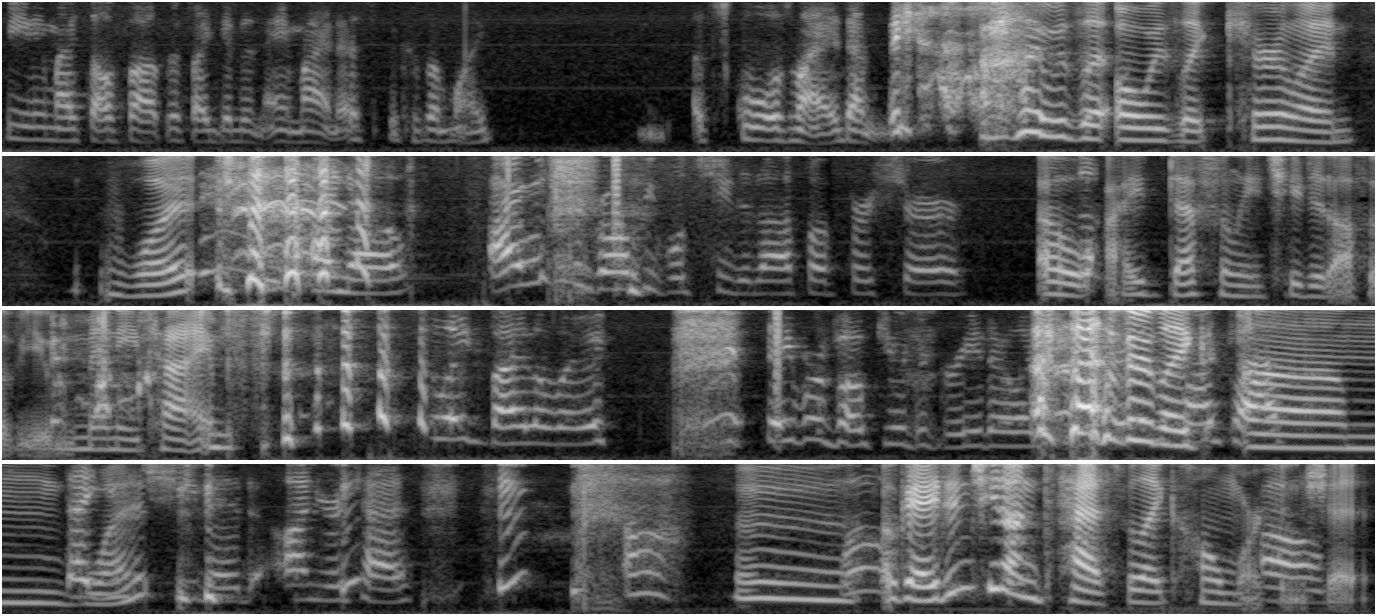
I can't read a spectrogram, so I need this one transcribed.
beating myself up if I get an A minus because I'm like, school is my identity. I was like, always like, Caroline, what? I know. I was the girl people cheated off of for sure. oh, I definitely cheated off of you many times. Like, by the way, they revoke your degree. They're like, They're like, um, that you what? cheated on your test. Oh, Uh, okay, I didn't cheat on tests, but like homework Oh. and shit.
